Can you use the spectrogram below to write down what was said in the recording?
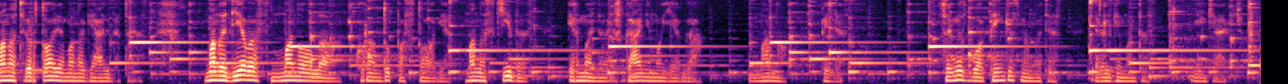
mano tvirtovė, mano gelbėtojas, mano Dievas, mano ola, kur randu pastogę, mano skydas ir mano išganimo jėga, mano pilis. Su jumis buvo penkios minutės ir Algymantas Jankievičius.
